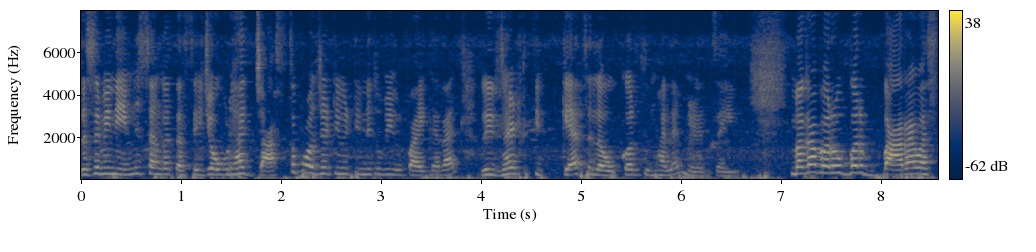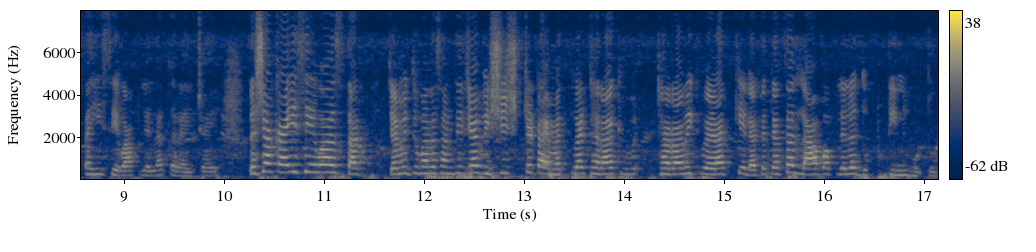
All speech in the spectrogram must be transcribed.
जसं मी नेहमीच सांगत असते जेवढ्या जास्त पॉझिटिव्हिटीने तुम्ही उपाय कराल रिझल्ट तितक्याच लवकर तुम्हाला मिळत जाईल. बघा बरोबर बारा वाजता ही सेवा आपल्याला करायची आहे. तशा काही सेवा असतात ज्या मी तुम्हाला सांगते ज्या विशिष्ट टायमात किंवा ठराविक ठराविक वेळात केल्या तर त्याचा लाभ आपल्याला दुपटीने होतो.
